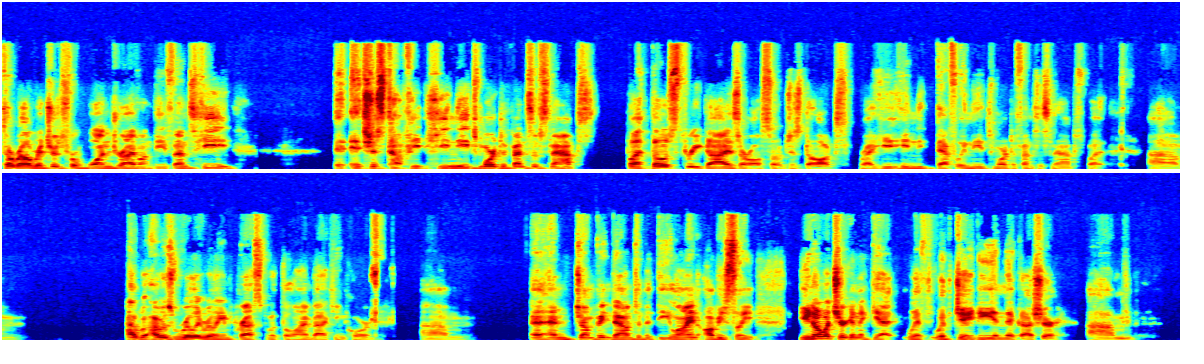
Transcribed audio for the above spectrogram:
Tyrell Richards for one drive on defense. He, it, it's just tough. He he needs more defensive snaps, but those three guys are also just dogs, right? He he definitely needs more defensive snaps, but um, I, I was really really impressed with the linebacking core. Um, and, and jumping down to the D line, obviously, you know what you're going to get with with JD and Nick Usher. Um,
